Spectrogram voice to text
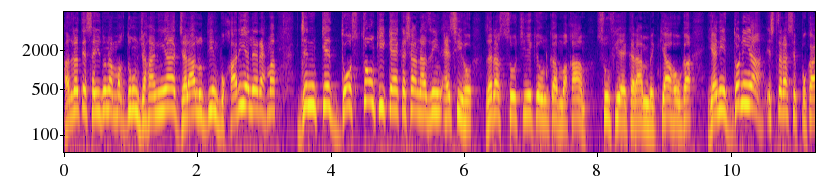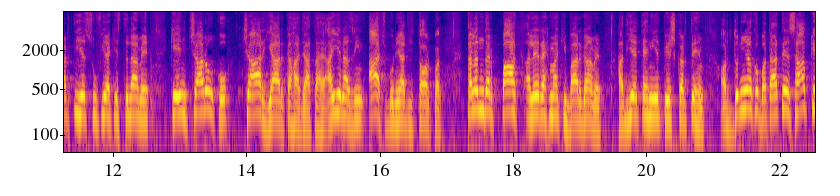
حضرت سیدنا مخدوم جہانیہ جلال الدین بخاری علیہ رحمہ، جن کے دوستوں کی کہکشاں ناظرین ایسی ہو، ذرا سوچئے کہ ان کا مقام صوفیہ کرام میں کیا ہوگا؟ یعنی دنیا اس طرح سے پکارتی ہے صوفیہ کی اصطلاح میں کہ ان چاروں کو چار یار کہا جاتا ہے۔ آئیے ناظرین، آج بنیادی طور پر قلندر پاک علیہ رحمہ کی بارگاہ میں ہدیہ تہنیت پیش کرتے ہیں اور دنیا کو بتاتے ہیں صاحب کہ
